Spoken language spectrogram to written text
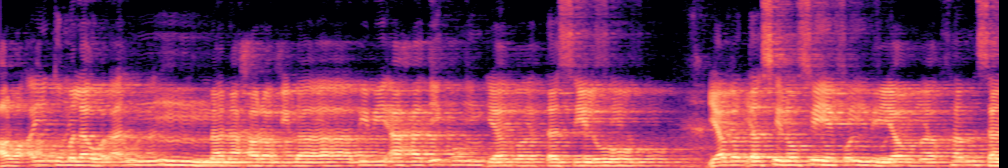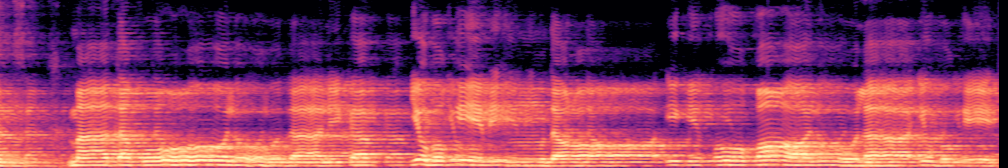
أرأيتم لو أن نحر بباب أحدكم يغتسل يغتسل في كل يوم خمسا ما تقول ذلك يبقي من درائك قالوا لا يبقي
